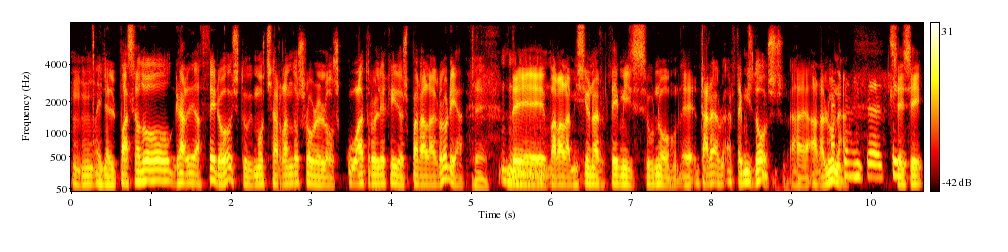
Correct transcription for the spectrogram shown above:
En el pasado Gravedad Cero estuvimos charlando sobre los cuatro elegidos para la gloria, de, para la misión Artemis 1, Artemis 2 a, la Luna. sí, sí.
